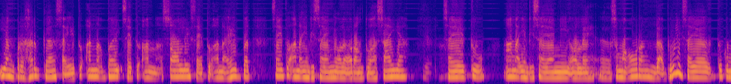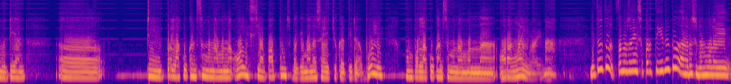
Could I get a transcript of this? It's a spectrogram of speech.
yang berharga, saya itu anak baik, saya itu anak soleh, saya itu anak hebat, saya itu anak yang disayangi oleh orang tua saya, Ya. saya itu anak yang disayangi oleh eh, semua orang. Tidak boleh saya itu kemudian eh, diperlakukan semena-mena oleh siapa pun, sebagaimana saya juga tidak boleh memperlakukan semena-mena orang lain. Nah, itu tuh yang seperti itu tuh harus sudah mulai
